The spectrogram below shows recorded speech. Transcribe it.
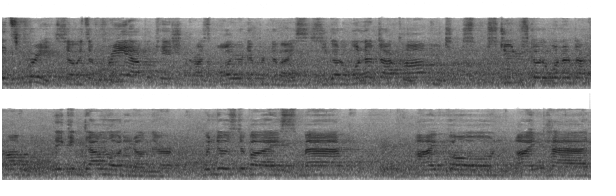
it's free. So it's a free application across all your different devices. You go to OneNote.com, your students go to OneNote.com, they can download it on their Windows device, Mac, iPhone, iPad,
